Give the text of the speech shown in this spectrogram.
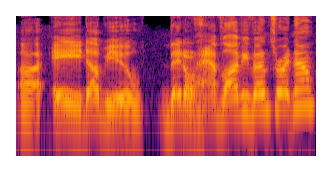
Uh, AEW they don't have live events right now.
